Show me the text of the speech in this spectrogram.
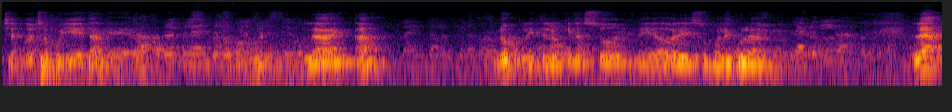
cha- no chamullé tanto. Profe, la ¿Ah? No, las interleuquinas son mediadores, son moléculas. La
